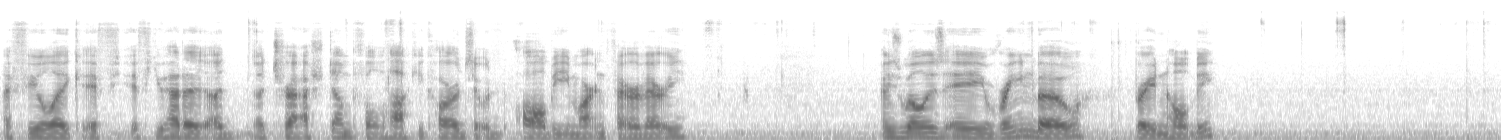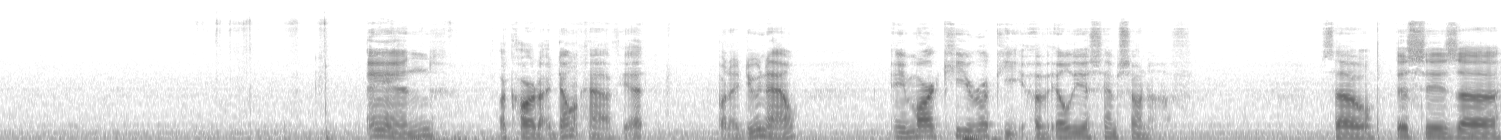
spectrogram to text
I feel like if, if you had a, a, a trash dump full of hockey cards, it would all be Martin Fehervary as well as a rainbow Braden Holtby. And a card I don't have yet, but I do now, a marquee rookie of Ilya Samsonov. So this is uh,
